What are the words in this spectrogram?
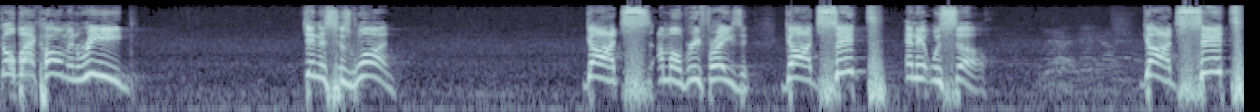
Go back home and read Genesis 1. God, I'm going to rephrase it. God sent and it was so. God sent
